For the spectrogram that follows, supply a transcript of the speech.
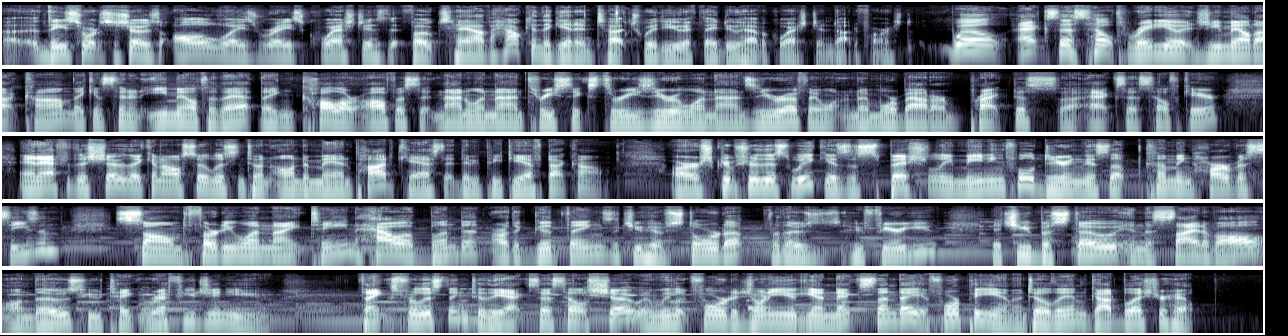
Uh, these sorts of shows always raise questions that folks have. How can they get in touch with you if they do have a question, Dr. Forrest? Well, accesshealthradio at gmail.com. They can send an email to that. They can call our office at 919 363 0190 if they want to know more about our practice, uh, Access Healthcare. And after the show, they can also listen to an on demand podcast at WPTF.com. Our scripture this week is especially meaningful during this upcoming harvest season Psalm 3119. How abundant are the good things that you have stored stored up for those who fear you, that you bestow in the sight of all on those who take refuge in you. Thanks for listening to the Access Health Show, and we look forward to joining you again next Sunday at 4 p.m. Until then, God bless your health.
